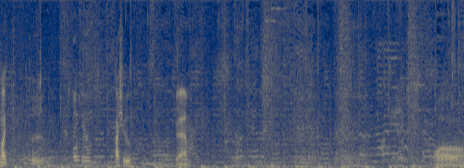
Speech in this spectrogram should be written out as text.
Mooi. Thank you. Ashu. Ja. Oh.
